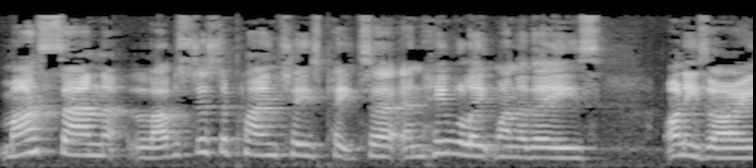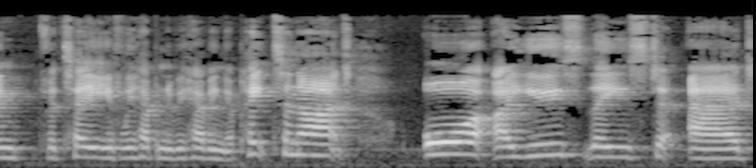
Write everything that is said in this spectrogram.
My son loves just a plain cheese pizza, and he will eat one of these on his own for tea if we happen to be having a pizza night. Or I use these to add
